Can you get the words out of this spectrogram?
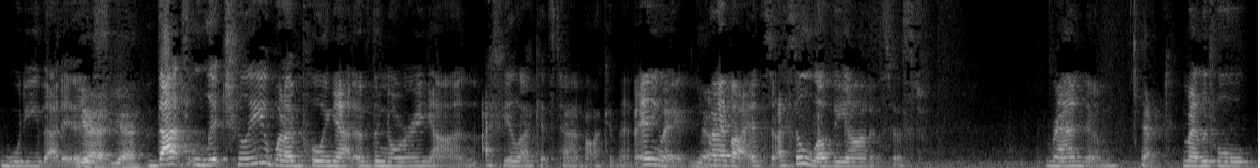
woody that is. Yeah, yeah. That's literally what I'm pulling out of the Noro yarn. I feel like it's tan bark in there. But anyway, Yeah. whatever. It's I still love the yarn. It's just random. Yeah. My little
